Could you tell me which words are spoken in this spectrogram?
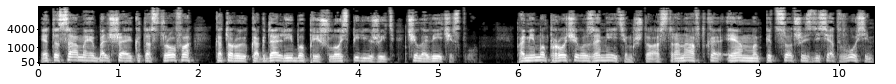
«Это самая большая катастрофа, которую когда-либо пришлось пережить человечеству». Помимо прочего, заметим, что астронавтка Эмма-568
